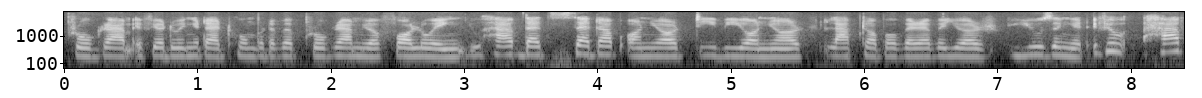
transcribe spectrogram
program, if you're doing it at home, whatever program you're following, you have that set up on your TV, on your laptop, or wherever you're using it. If you have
